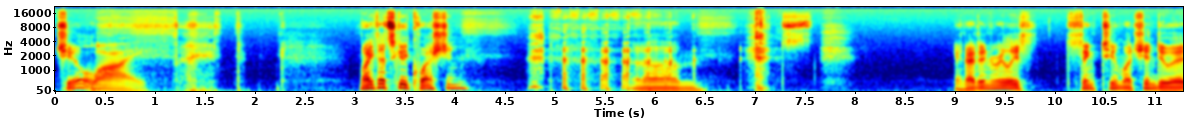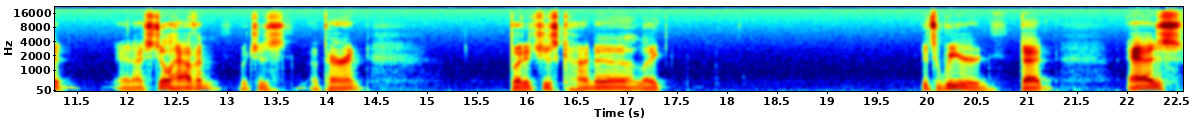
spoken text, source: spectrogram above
chill. Why? Mike, that's a good question. um, and I didn't really think too much into it, and I still haven't, which is apparent. But it's just kind of like it's weird that as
